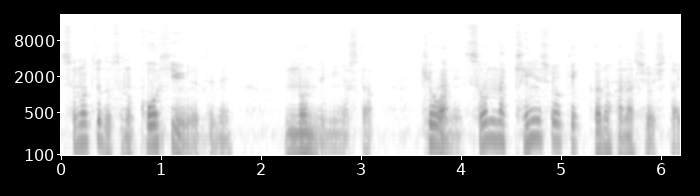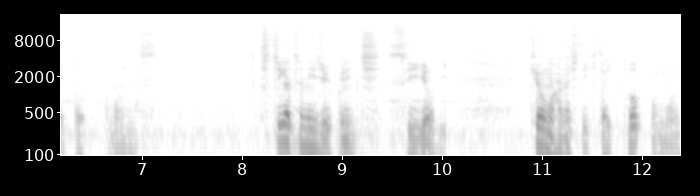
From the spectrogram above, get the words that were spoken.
その都度そのコーヒーを入れてね飲んでみました。今日はねそんな検証結果の話をしたいと思います。7月29日水曜日。今日も話していきたいと思い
